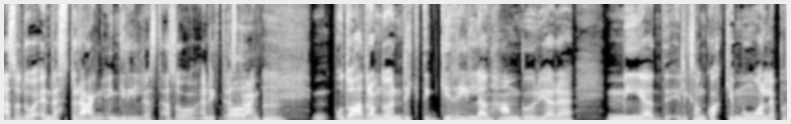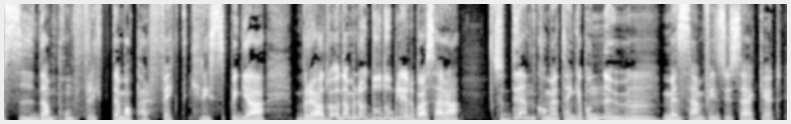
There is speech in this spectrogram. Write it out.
Alltså då en restaurang, en grillrestaurang, alltså en riktig ja. restaurang. Mm. Och då hade de då en riktig grillad hamburgare med liksom guacamole på sidan, pommes fritesen var perfekt krispiga, bröd, då, då blev det bara så här så den kommer jag att tänka på nu. Mm. Men sen finns det ju säkert,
